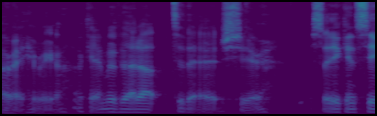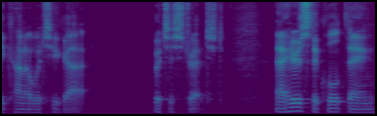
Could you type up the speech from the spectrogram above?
All right, here we go. Okay, move that up to the edge here. So you can see kind of what you got, which is stretched. Now here's the cool thing.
